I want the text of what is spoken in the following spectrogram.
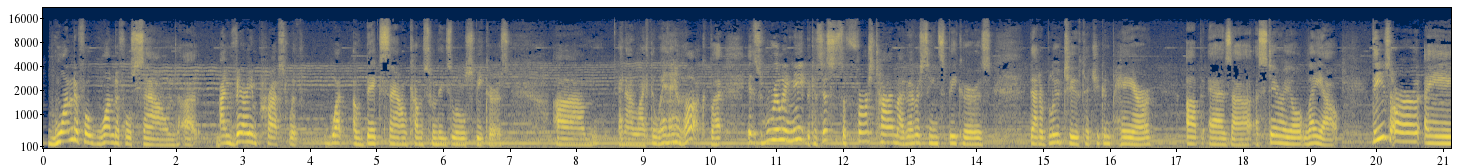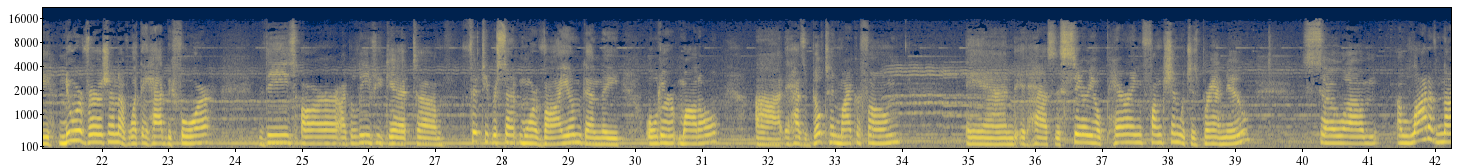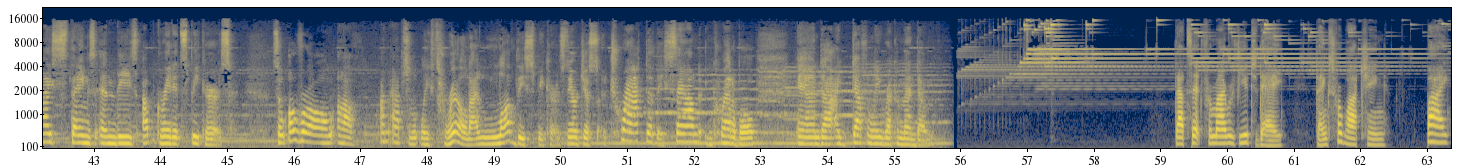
wonderful, wonderful sound. Uh, I'm very impressed with what a big sound comes from these little speakers. Um, and I like the way they look, but it's really neat because this is the first time I've ever seen speakers that are Bluetooth that you can pair up as a, a stereo layout. These are a newer version of what they had before. These are, I believe you get 50% um, more volume than the older model. Uh, it has a built-in microphone and it has the stereo pairing function which is brand new. So um, a lot of nice things in these upgraded speakers. So overall, uh, I'm absolutely thrilled. I love these speakers. They're just attractive, they sound incredible, and uh, I definitely recommend them. That's it for my review today. Thanks for watching. Bye.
